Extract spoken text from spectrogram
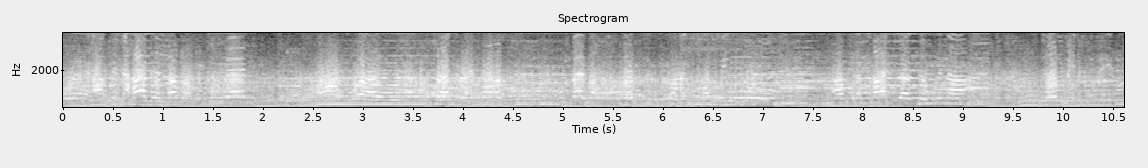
where I've I had a lot of women of uh, track record, women of success, and me to have emerged as a winner It's not feat.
